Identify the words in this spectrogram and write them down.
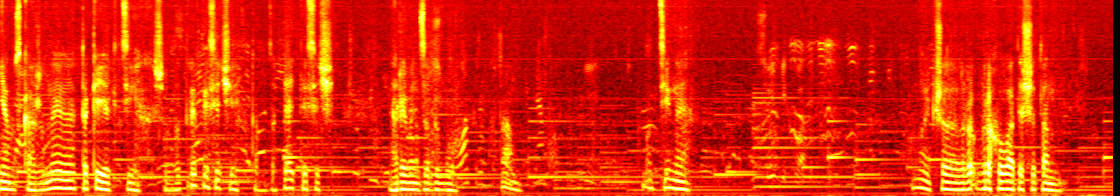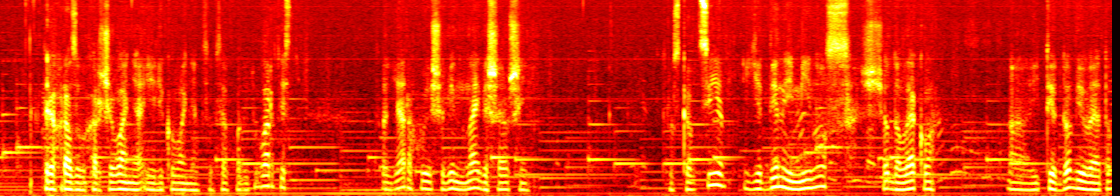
Я вам скажу, не такий, як ці, що за 3 тисячі, там за 5 тисяч гривень за добу. Там ну, ціни, ну, якщо врахувати, що там трьохразове харчування і лікування це все входить у вартість, то я рахую, що він найдешевший. Трускавці єдиний мінус, що далеко е, йти до бювету.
